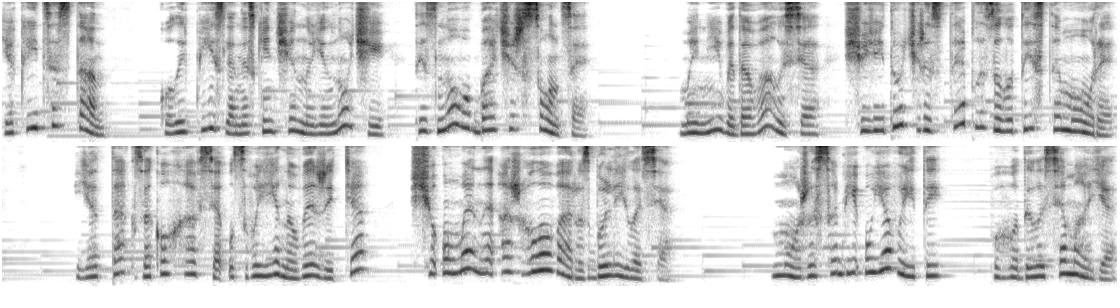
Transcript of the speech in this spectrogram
який це стан, коли після нескінченної ночі ти знову бачиш сонце. Мені видавалося, що я йду через тепле золотисте море. Я так закохався у своє нове життя, що у мене аж голова розболілася. Можу собі уявити, погодилася Майя.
